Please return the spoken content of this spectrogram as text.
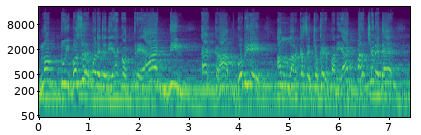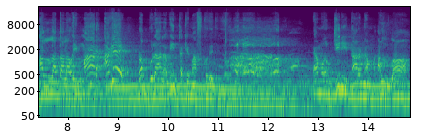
নব্বই বছর পরে যদি একত্রে একদিন, এক রাত গভীরে আল্লাহর কাছে চোখের পানি একবার ছেড়ে দেয়, আল্লাহ তালা ওই মার আগে রব্বুল আলমিন তাকে মাফ করে দিল। এমন যিনি তার নাম আল্লাহ।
